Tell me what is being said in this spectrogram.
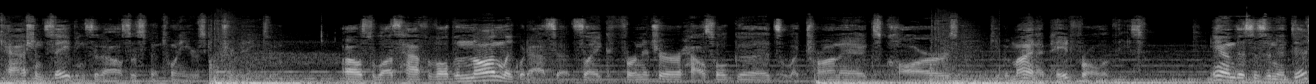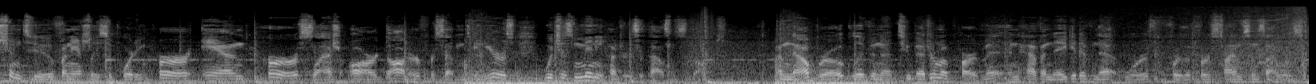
cash, and savings that I also spent 20 years contributing to. I also lost half of all the non-liquid assets like furniture, household goods, electronics, cars. Keep in mind, I paid for all of these. And this is in addition to financially supporting her and her slash our daughter for 17 years, which is many hundreds of thousands of dollars. I'm now broke, live in a two bedroom apartment, and have a negative net worth for the first time since I was,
